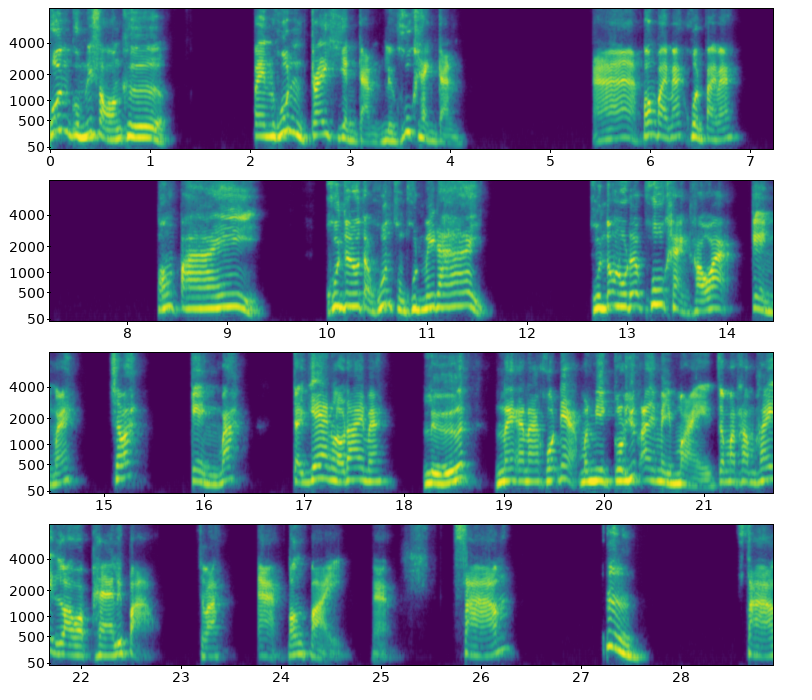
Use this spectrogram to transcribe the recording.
หุ้นกลุ่มที่สองคือ เป็นหุ้นใกล้เคียงกัน หรือคู่แข่งกัน อ่า ต้องไปไหมควรไปไหมต้องไป คุณจะดูแต่หุ้นของคุณไม่ได้ คุณต้องรู้ด้วยคู่แข่งเขาอะเก่งไหมใช่ปะเก่งปะจะแย่งเราได้ไหมหรือ ในอนาคตเนี่ยมันมีกลยุทธ์อะไรใหม่ ๆ จะมาทำให้เราแพ้หรือเปล่าใช่ปะอะต้องไปนะสามสาม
